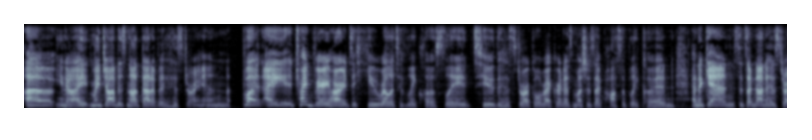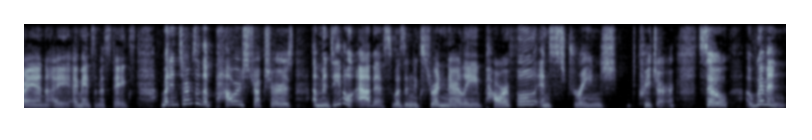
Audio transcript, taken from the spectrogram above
Uh, you know, I my job is not that of a historian, but I tried very hard to hew relatively closely to the historical record as much as I possibly could. And again, since I'm not a historian, I, I made some mistakes. But in terms of the power structures, a medieval abbess was an extraordinarily powerful and strange creature. So women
